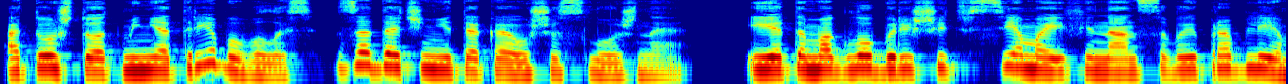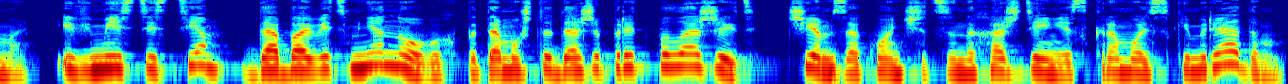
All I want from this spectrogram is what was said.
А то, что от меня требовалось, задача не такая уж и сложная. И это могло бы решить все мои финансовые проблемы и вместе с тем добавить мне новых, потому что даже предположить, чем закончится нахождение с Крамольским рядом,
